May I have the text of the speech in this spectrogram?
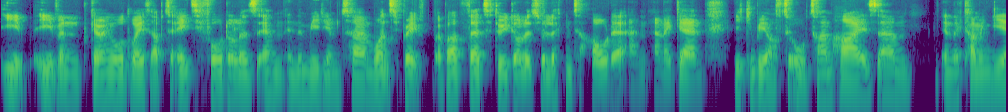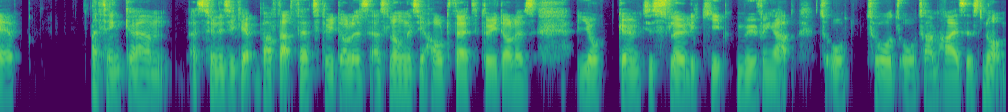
e- even going all the way up to $84 in, in the medium term. Once you break above $33, you're looking to hold it. And, and again, you can be off to all time highs. Um, in the coming year. I think um, as soon as you get above that $33, as long as you hold $33, you're going to slowly keep moving up to all, towards all time highs. There's not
